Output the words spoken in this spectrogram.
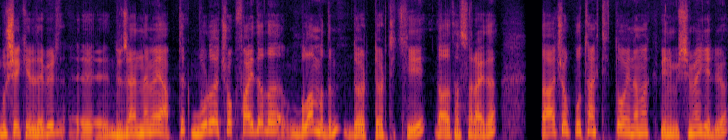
bu şekilde bir e, düzenleme yaptık. Burada çok faydalı bulamadım 4-4-2'yi Galatasaray'da. Daha çok bu taktikte oynamak benim işime geliyor.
